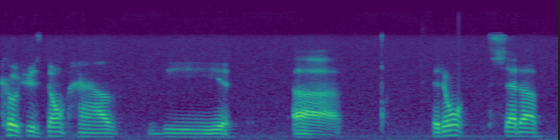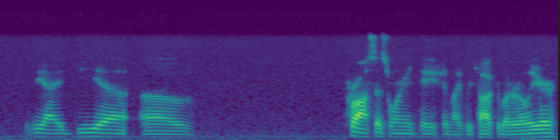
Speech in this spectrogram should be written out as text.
coaches don't have the uh, they don't set up the idea of process orientation like we talked about earlier.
